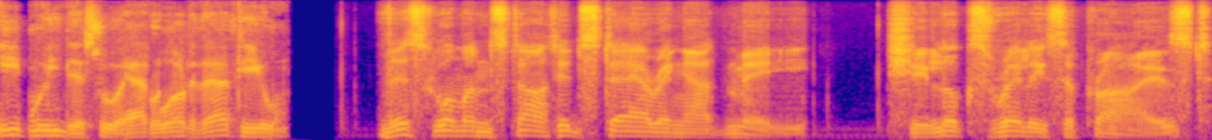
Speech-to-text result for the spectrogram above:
Y de swear word at you. This woman started staring at me. She looks really surprised.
